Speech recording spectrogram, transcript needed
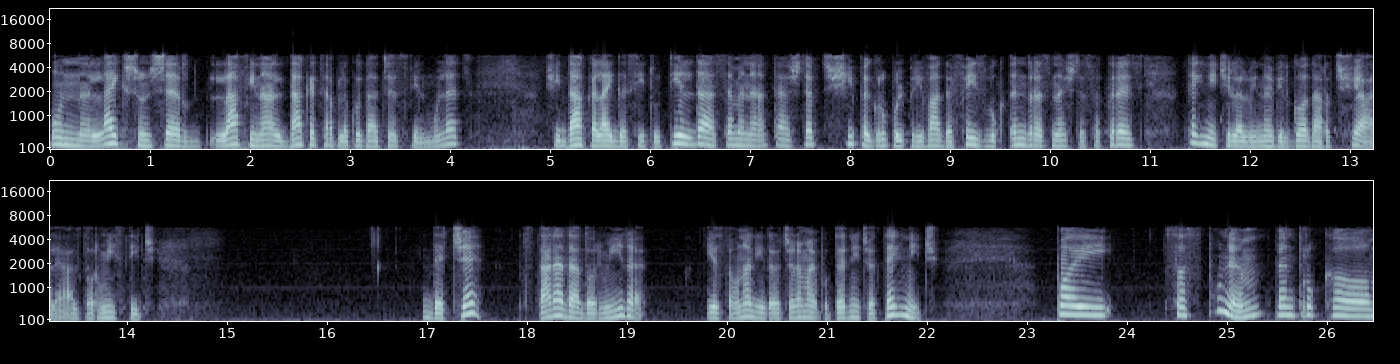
un like și un share la final dacă ți-a plăcut acest filmuleț și dacă l-ai găsit util, de asemenea te aștept și pe grupul privat de Facebook Îndrăznește să crezi, tehnicile lui Neville Goddard și ale altor mistici. De ce? Starea de adormire este una dintre cele mai puternice tehnici? Păi, să spunem, pentru că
